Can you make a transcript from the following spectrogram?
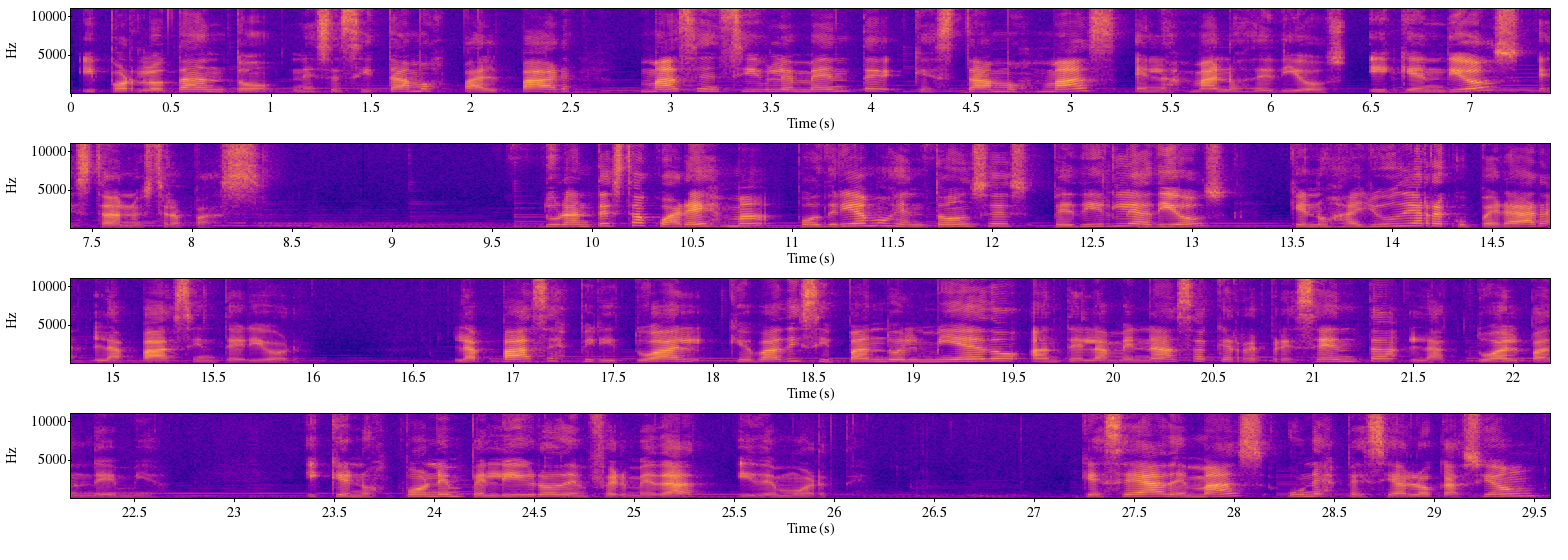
y por lo tanto necesitamos palpar más sensiblemente que estamos más en las manos de Dios y que en Dios está nuestra paz. Durante esta cuaresma podríamos entonces pedirle a Dios que nos ayude a recuperar la paz interior, la paz espiritual que va disipando el miedo ante la amenaza que representa la actual pandemia y que nos pone en peligro de enfermedad y de muerte. Que sea además una especial ocasión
